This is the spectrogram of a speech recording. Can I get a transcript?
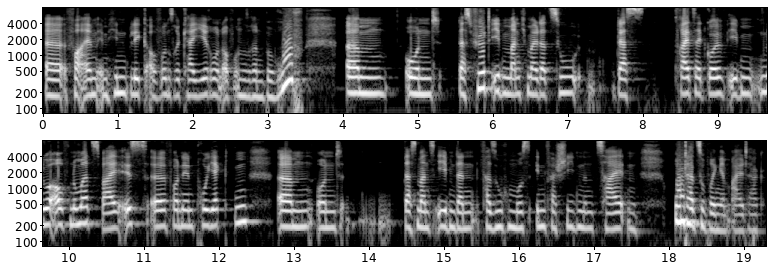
äh, vor allem im Hinblick auf unsere Karriere und auf unseren Beruf. Ähm, und das führt eben manchmal dazu, dass Freizeitgolf eben nur auf Nummer zwei ist äh, von den Projekten ähm, und dass man es eben dann versuchen muss, in verschiedenen Zeiten unterzubringen im Alltag.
